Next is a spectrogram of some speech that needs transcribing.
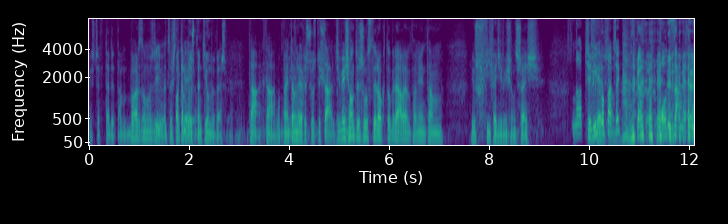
jeszcze wtedy tam... Bardzo możliwe, coś Potem to takiego. już Pentiumy weszły. Tak, tak, bo pamiętam jak... 96, Tak, to 96 rok to grałem, pamiętam już w FIFA 96. No, czyli Pierwszą. chłopaczek Zgadza się. od zawsze.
